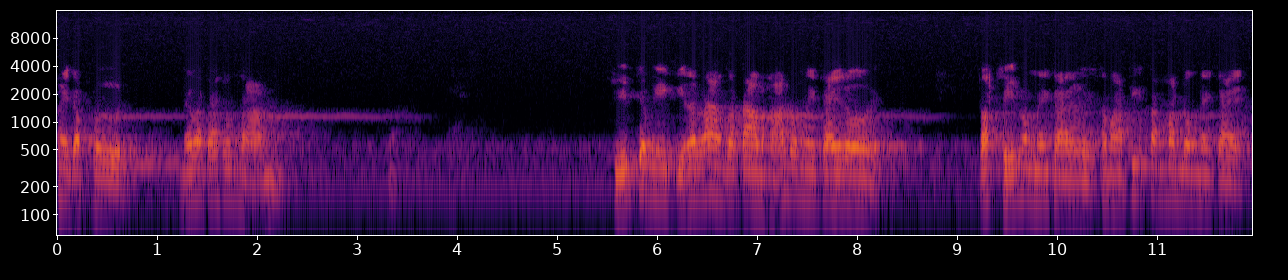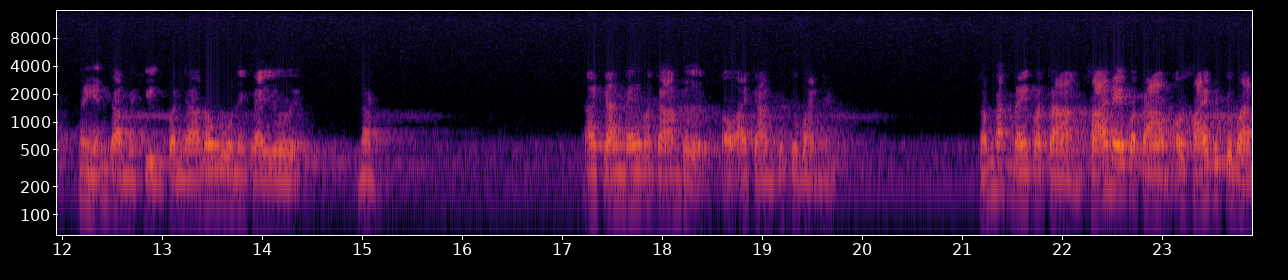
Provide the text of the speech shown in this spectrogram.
ให้ดับเพลินในวัฏสงสารศีลจะมีกี่ระล่างก็ตามหารลงในใจเลย ตัดศีลลงในใจเลย สมาธิตั้งมั่นลงในใจ ให้เห็นตามเป็นจริงปัญญาเรารู้ในใจเลยนั่นอาจารใดก็ตามเถิด เอาอาจารปัจจุบันนี่สำนักใดก็ตาม สายใดก็ตาม เอาสายปัจจุบัน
